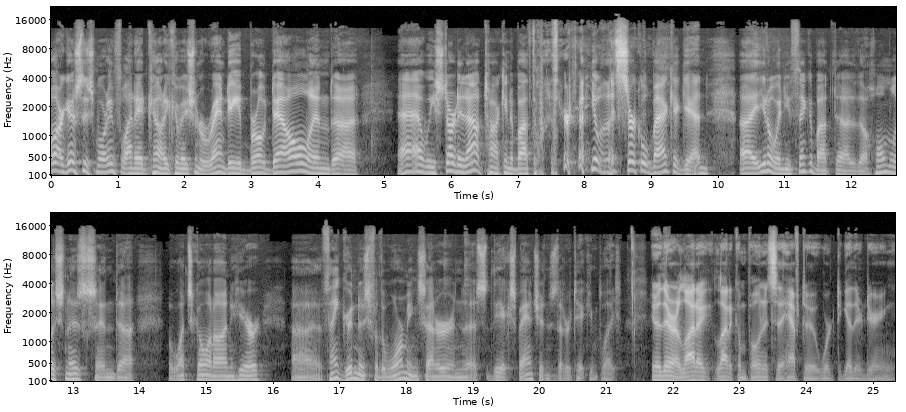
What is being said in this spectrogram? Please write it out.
Well, our guest this morning, Flathead County Commissioner Randy Brodehl, and uh, uh, we started out talking about the weather. you know, let's circle back again. Uh, you know, when you think about uh, the homelessness and uh, what's going on here, uh, thank goodness for the warming center and the, the expansions that are taking place. You know, there are a lot of lot of components that have to work together during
